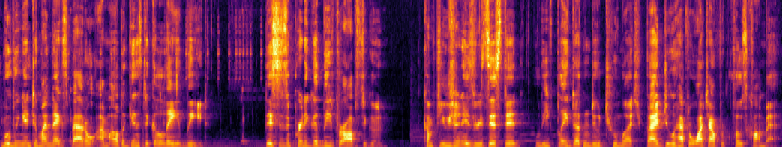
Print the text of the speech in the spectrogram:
Moving into my next battle, I'm up against a Gallade lead. This is a pretty good lead for Obstagoon. Confusion is resisted, Leaf Blade doesn't do too much, but I do have to watch out for close combat.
